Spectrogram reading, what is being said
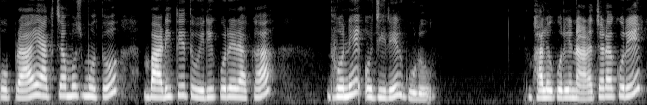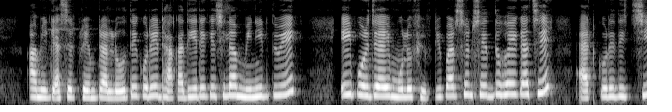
ও প্রায় এক চামচ মতো বাড়িতে তৈরি করে রাখা ধনে ও জিরের গুঁড়ো। ভালো করে নাড়াচাড়া করে আমি গ্যাসের ফ্লেমটা লোতে করে ঢাকা দিয়ে রেখেছিলাম মিনিট দুয়েক। এই পর্যায়ে মূলো ফিফটি পারসেন্ট সেদ্ধ হয়ে গেছে। অ্যাড করে দিচ্ছি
